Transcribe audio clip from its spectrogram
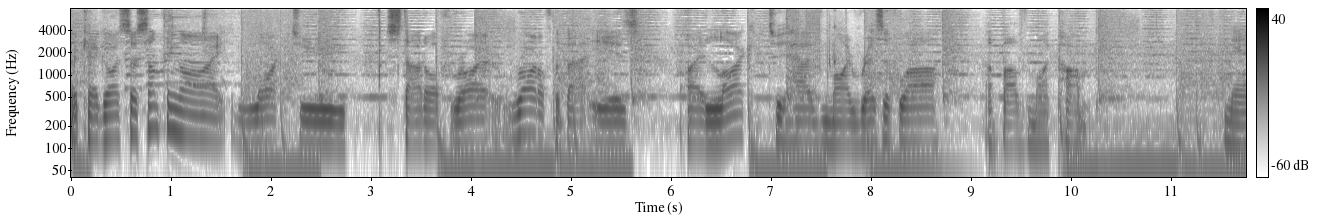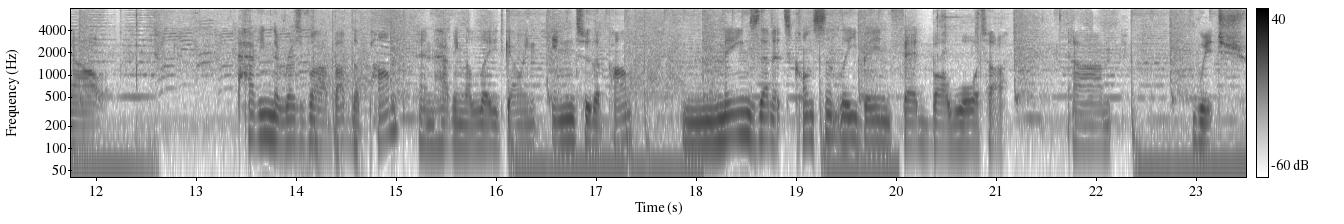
Okay guys, so something I like to start off right right off the bat is I like to have my reservoir above my pump. Now having the reservoir above the pump and having a lead going into the pump means that it's constantly being fed by water. Um, which,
